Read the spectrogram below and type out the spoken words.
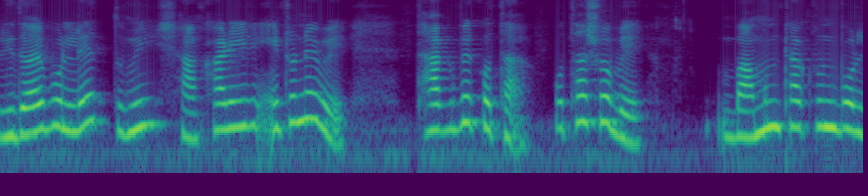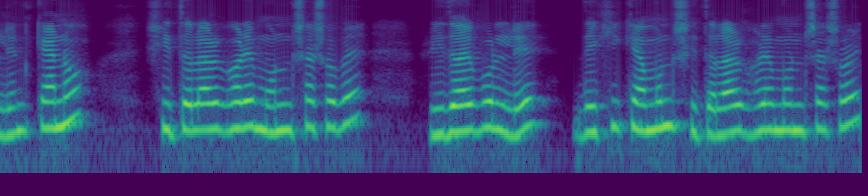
হৃদয় বললে, তুমি শাঁখারির এঁটো নেবে? থাকবে কোথা? কোথা শোবে? বামুন ঠাকুরুন বললেন, কেন? শীতলার ঘরে মনসা হবে। হৃদয় বললে, দেখি কেমন শীতলার ঘরে মনসা শোয়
